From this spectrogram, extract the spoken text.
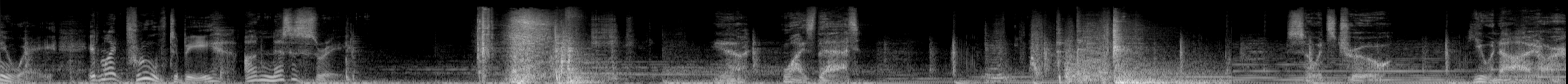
Anyway, it might prove to be unnecessary. Yeah? Why's that? So it's true. You and I are...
